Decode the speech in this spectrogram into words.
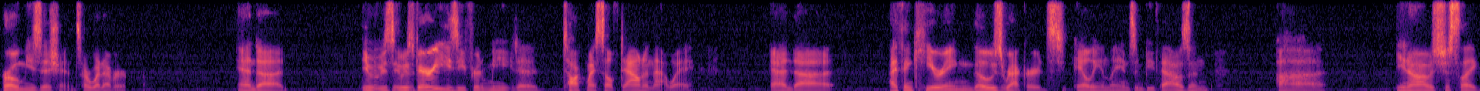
pro musicians or whatever. And uh it was it was very easy for me to talk myself down in that way. And uh i think hearing those records alien lanes and Bee Thousand uh you know i was just like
